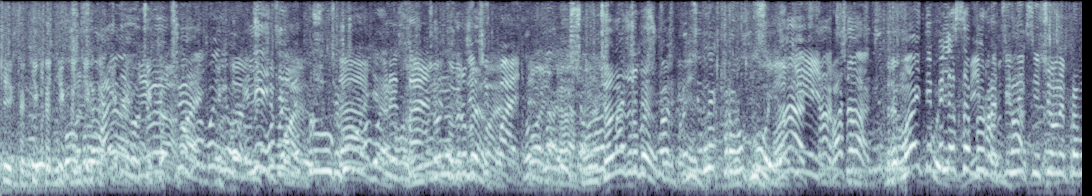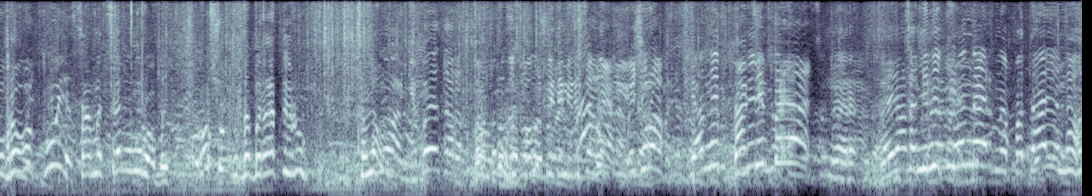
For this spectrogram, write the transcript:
Тихо, тихо, тихо. Чіпаєте його, чого чіпаєте? Міліція не провокує! Нічого не зробив. Нічого не зробив. Працівник провокує. Так, так, так. Тримайте біля себе руки. Працівник нічого не провокує. Провокує, саме це він робить. Прошу забирати руки. Шановні, ви зараз Дозволу бити міліціонера. Ви що робите? Я не Так це міліціонер нападає на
